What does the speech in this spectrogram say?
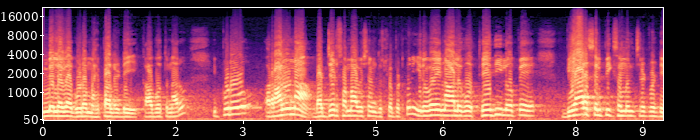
ఎమ్మెల్యేగా గూడెం మహిపాల్ రెడ్డి కాబోతున్నారు. ఇప్పుడు రానున్న బడ్జెట్ సమావేశాన్ని దృష్టిలో పెట్టుకుని ఇరవై నాలుగో తేదీలోపే బీఆర్ఎస్ ఎల్పీకి సంబంధించినటువంటి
